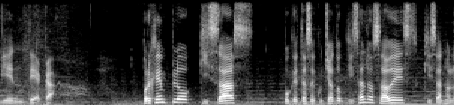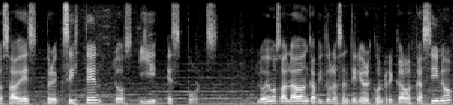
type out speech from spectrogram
bien de acá. Por ejemplo, quizás vos que estás escuchando, quizás lo sabes, quizás no lo sabes, pero existen los eSports. Lo hemos hablado en capítulos anteriores con Ricardo Casino,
